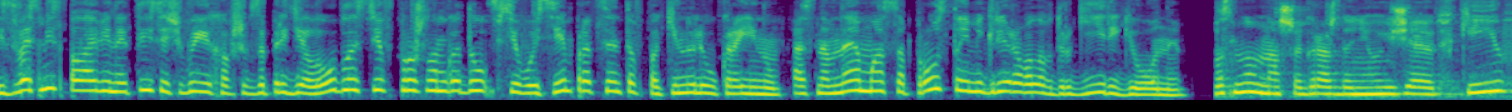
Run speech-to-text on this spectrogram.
Из восьми с половиной тысяч выехавших за пределы области в прошлом году всего 7% покинули Украину. Основная масса просто эмигрировала в другие регионы. В основном наши граждане уезжают в Киев,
